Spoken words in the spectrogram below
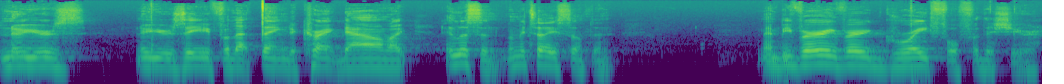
New Year's New Year's Eve for that thing to crank down? Like, hey, listen, let me tell you something. Man, be very, very grateful for this year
